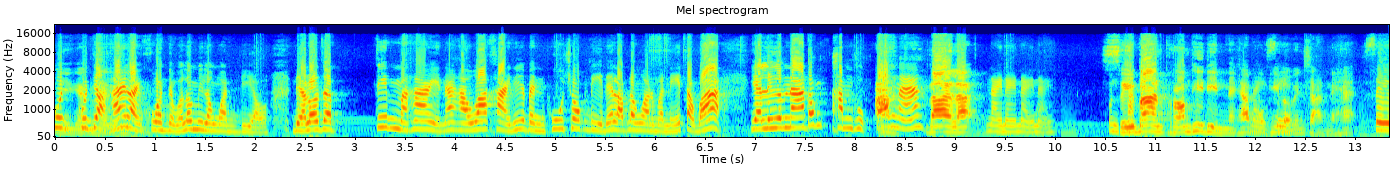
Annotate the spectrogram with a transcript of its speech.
คุณดีงามคุณอยากให้ด้วยกันหลายคนแต่ว่าเรามีรางวัลเดียว เดี๋ยวเราจะ จิ้มมาให้นะคะ ว่าใครที่จะเป็นผู้โชคดีได้รับรางวัลวันนี้ แต่ว่าอย่าลืมนะต้องทำถูกต้องนะ ได้ละ ไหนไหนไหนไหน คุณซื้อบ้านพร้อมที่ดินนะครับ ไหนผมที่สิ โรบินสันนะฮะ ซื้อ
